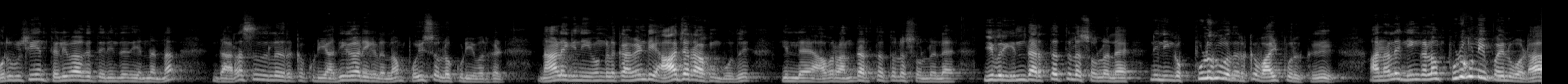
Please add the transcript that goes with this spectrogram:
ஒரு விஷயம் தெளிவாக தெரிந்தது என்னென்னா இந்த அரசில் இருக்கக்கூடிய அதிகாரிகள் எல்லாம் பொய் சொல்லக்கூடியவர்கள். நாளைக்கு நீ இவங்களுக்காக வேண்டி ஆஜராகும் போது இல்லை அவர் அந்த அர்த்தத்தில் சொல்லலை இவர் இந்த அர்த்தத்தில் சொல்லலை நீ நீங்கள் புழுகுவதற்கு வாய்ப்பு இருக்குது அதனால் நீங்களாம் புழுகுனி பயிலுவோடா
